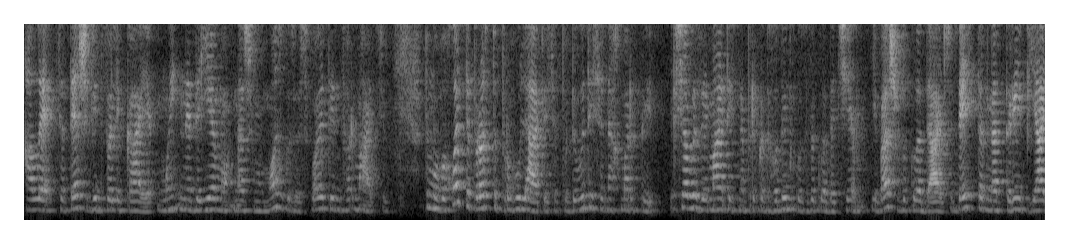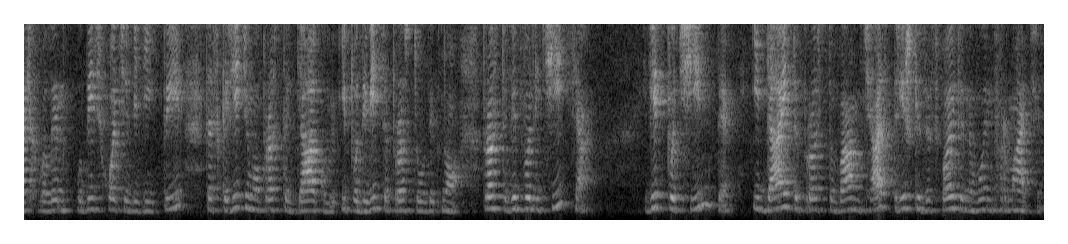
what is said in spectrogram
Але це теж відволікає. Ми не даємо нашому мозку засвоїти інформацію. Тому виходьте просто прогулятися, подивитися на хмарки. Якщо ви займаєтесь, наприклад, годинку з викладачем, і ваш викладач десь там на 3-5 хвилин кудись хоче відійти, та скажіть йому просто дякую і подивіться просто у вікно. Просто відволічіться, відпочиньте І дайте просто вам час трішки засвоїти нову інформацію.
